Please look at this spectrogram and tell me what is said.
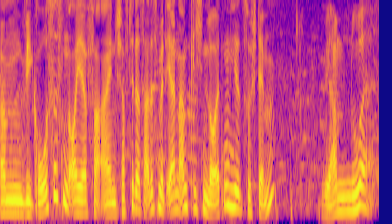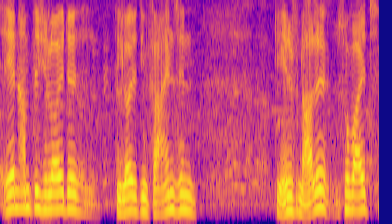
Ähm, wie groß ist denn euer Verein? Schafft ihr das alles mit ehrenamtlichen Leuten hier zu stemmen? Wir haben nur ehrenamtliche Leute. Die Leute, die im Verein sind, die helfen alle, soweit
